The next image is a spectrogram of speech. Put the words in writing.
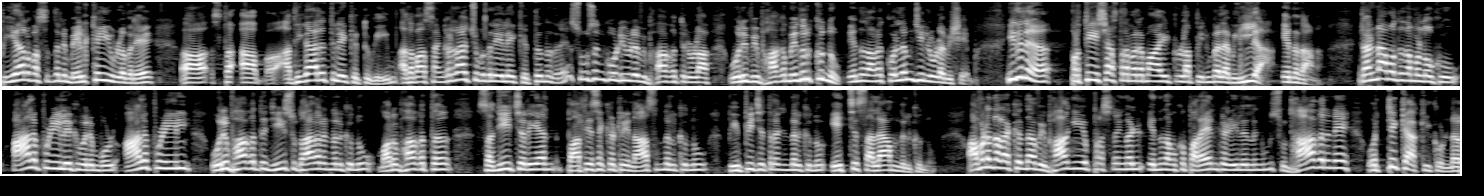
പി ആർ വസന്തിന് മേൽക്കൈയുള്ളവരെ അധികാരത്തിലേക്ക് എത്തുകയും അഥവാ സംഘടനാ ചുമതലയിലേക്ക് എത്തുന്നതിനെ സൂസൻ കോടിയുടെ വിഭാഗത്തിലുള്ള ഒരു വിഭാഗം എതിർക്കുന്നു എന്നതാണ് കൊല്ലം ജില്ലയിലുള്ള വിഷയം. ഇതിന് പ്രത്യയശാസ്ത്രപരമായിട്ടുള്ള പിൻബലമില്ല എന്നതാണ്. രണ്ടാമത് നമ്മൾ നോക്കൂ ആലപ്പുഴയിലേക്ക് വരുമ്പോൾ ആലപ്പുഴയിൽ ഒരു ഭാഗത്ത് ജി സുധാകരൻ നിൽക്കുന്നു മറുഭാഗത്ത് സജി ചെറിയാൻ പാർട്ടി സെക്രട്ടറി നാസർ നിൽക്കുന്നു പി പി ചിത്രഞ്ജൻ നിൽക്കുന്നു എച്ച് സലാം നിൽക്കുന്നു. അവിടെ നടക്കുന്ന വിഭാഗീയ പ്രശ്നങ്ങൾ എന്ന് നമുക്ക് പറയാൻ കഴിയില്ലെങ്കിലും സുധാകരനെ ഒറ്റയ്ക്കാക്കിക്കൊണ്ട്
